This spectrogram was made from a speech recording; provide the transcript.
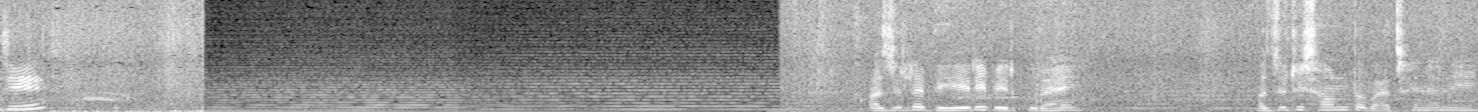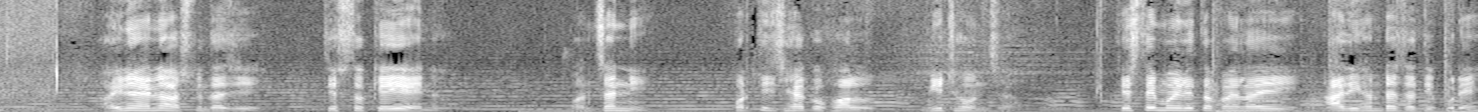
अरुणजी हजुरलाई धेरै बेर कुराएँ हजुर रिसाउनु त भएको छैन नि होइन होइन अस्मिताजी त्यस्तो केही होइन भन्छन् नि प्रतीक्षाको फल मिठो हुन्छ त्यस्तै मैले तपाईँलाई आधी घन्टा जति कुरेँ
